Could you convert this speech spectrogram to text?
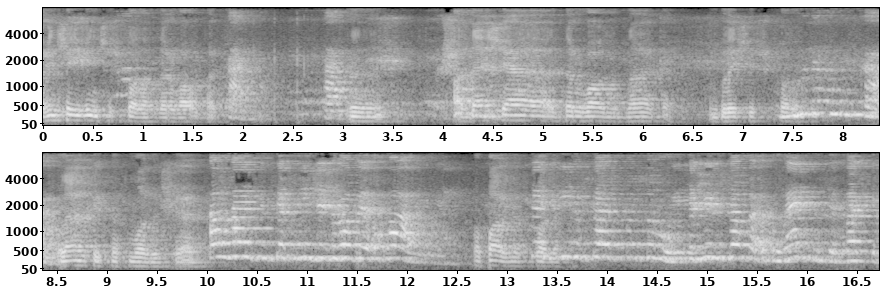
А він ще і в інших школах дарував, так? Так, так. А де ще дарував, не знаєте, ближчі школи? Ну, я вам не скажу. Ленкий нас може ще А у ж він же ж робить опалення. опалення в Це ж школі. він все спонсорує. Це ж він все Ленківська, бачите,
